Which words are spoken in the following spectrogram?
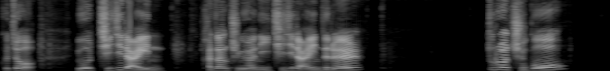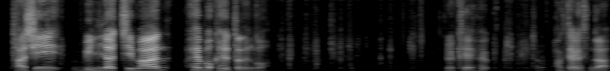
그죠? 요 지지 라인 가장 중요한 이 지지 라인들을 뚫어주고 다시 밀렸지만 회복해줬다는 거. 이렇게 회, 확대하겠습니다.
